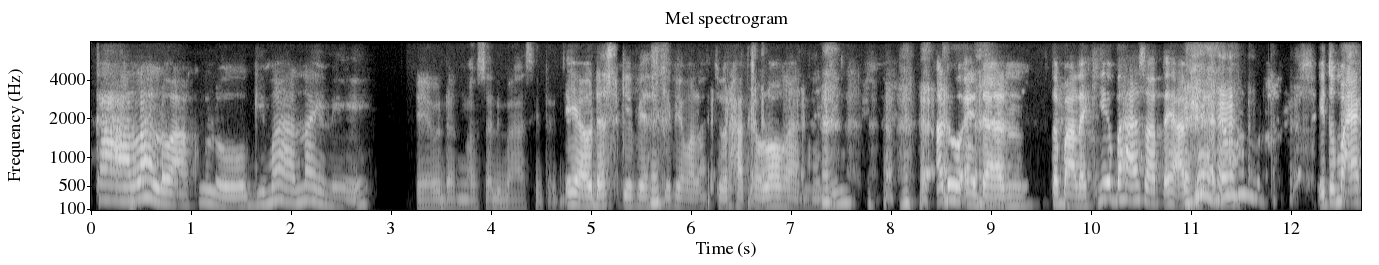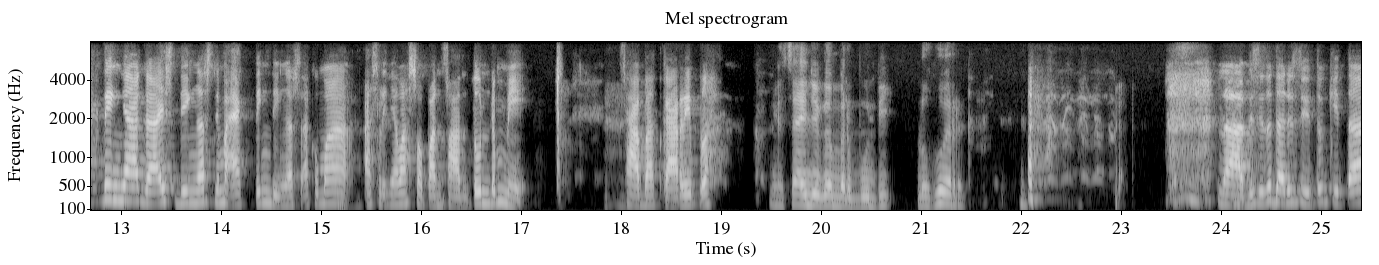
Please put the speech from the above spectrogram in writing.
Kalah loh aku loh. Gimana ini? Ya udah nggak usah dibahas itu. Iya udah skip ya skip ya malah curhat colongan anjing. Aduh Edan terbalik ya bahasa teh Abi. Aduh. Itu mah actingnya guys, dingers nih mah acting dingers. Aku mah aslinya mah sopan santun demi sahabat karib lah. Ya, saya juga berbudi luhur. Nah habis itu dari situ kita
